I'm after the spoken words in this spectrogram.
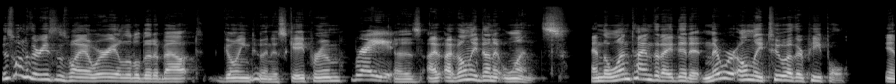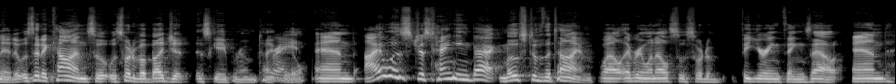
this is one of the reasons why I worry a little bit about going to an escape room. Right. Because I've only done it once. And the one time that I did it, and there were only two other people, in it. It was at a con, so it was sort of a budget escape room type right. deal. And I was just hanging back most of the time while everyone else was sort of figuring things out. And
